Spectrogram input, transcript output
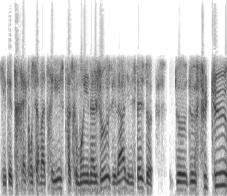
qui était très conservatrice, presque moyenâgeuse, et là il y a une espèce de de, de futur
